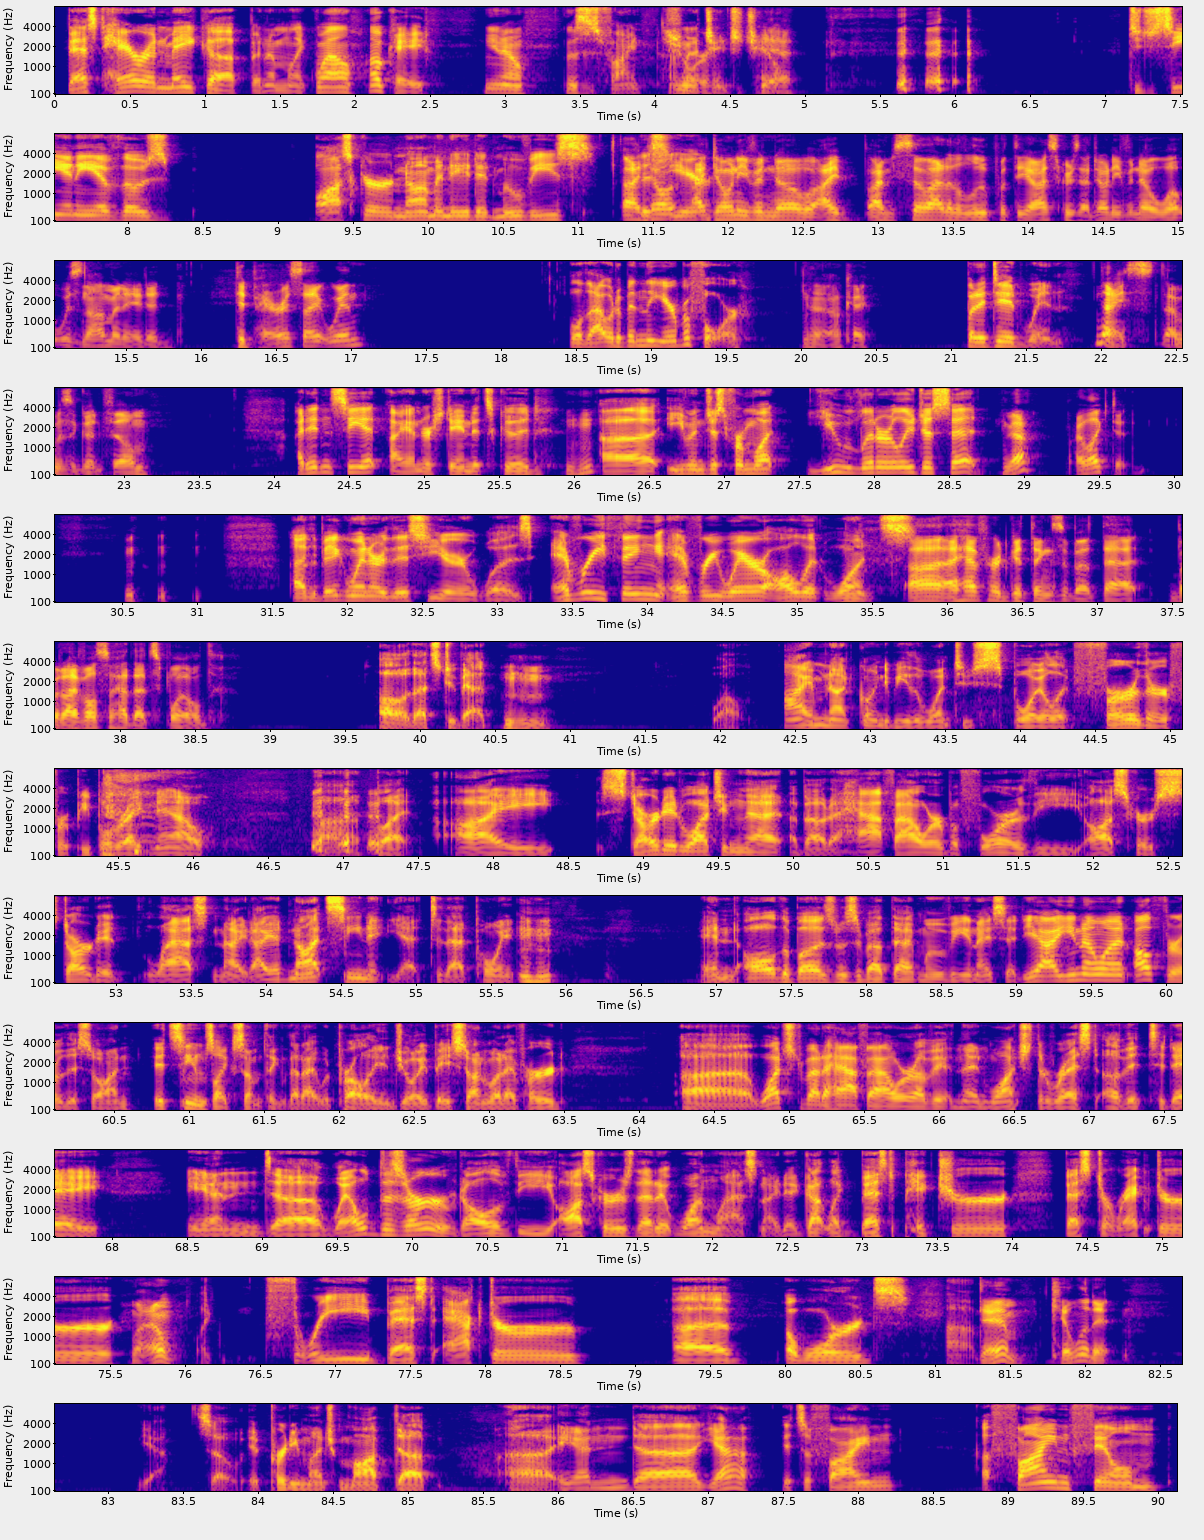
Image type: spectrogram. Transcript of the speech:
best hair and makeup, and I'm like, well, okay, you know, this is fine. I'm gonna change the channel. Yeah. Did you see any of those Oscar nominated movies I this don't. year? I don't even know. I I'm so out of the loop with the Oscars. I don't even know what was nominated. Did Parasite win? Well, that would have been the year before, Oh, okay. but it did win. Nice. That was a good film. I didn't see it. I understand it's good, Mhm. uh, even just from what you literally just said. Yeah, I liked it. Uh, the big winner this year was Everything Everywhere All at Once. Uh, I have heard good things about that, but I've also had that spoiled. oh, that's too bad. Mm-hmm. Well, I'm not going to be the one to spoil it further for people right now. uh, but I started watching that about a half hour before the Oscars started last night. I had not seen it yet to that point. Mhm. And all the buzz was about that movie. And I said, yeah, you know what? I'll throw this on. It seems like something that I would probably enjoy based on what I've heard. Uh, watched about a half hour of it and then watched the rest of it today. And uh, well deserved all of the Oscars that it won last night. It got like Best Picture, Best Director, Wow. like three Best Actor uh, awards. Damn, killing it. Yeah. So it pretty much mopped up. Uh, and uh, yeah, it's a fine, a fine film,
